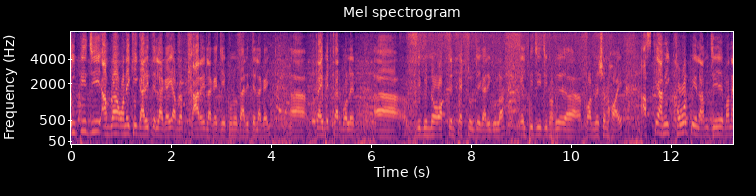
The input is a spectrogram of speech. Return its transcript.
এলপিজি আমরা অনেকেই গাড়িতে লাগাই, আমরা কারে লাগাই, যে কোনো গাড়িতে লাগাই। প্রাইভেট কার বলেন বিভিন্ন অকটেন পেট্রোল যে গাড়িগুলো এলপিজি যেভাবে কনভেনশন হয়। আজকে আমি খবর পেলাম যে মানে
